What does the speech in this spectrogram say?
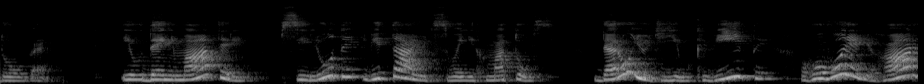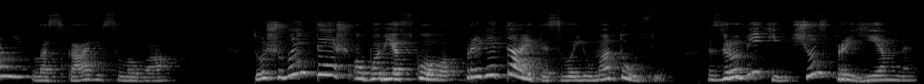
добре. І у День матері всі люди вітають своїх матусь, дарують їм квіти, говорять гарні ласкаві слова. Тож ви теж обов'язково привітайте свою матусю, зробіть їй щось приємне,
